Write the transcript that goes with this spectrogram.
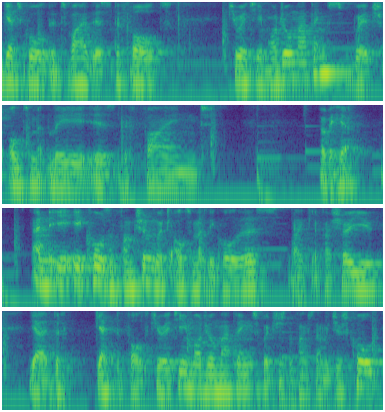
gets called, it's via this default QAT module mappings, which ultimately is defined over here. And it, it calls a function which ultimately calls this, like if I show you, yeah, def get default QAT module mappings, which is the function that we just called.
